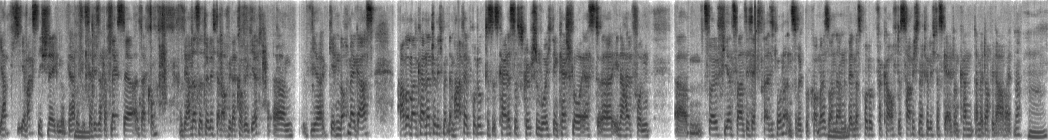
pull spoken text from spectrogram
ihr habt, ihr wachst nicht schnell genug. Ja, das mhm. ist ja dieser Reflex, der da kommt. Und wir haben das natürlich dann auch wieder korrigiert. Ähm, wir geben noch mehr Gas. Aber man kann natürlich mit einem Hardware-Produkt, das ist keine Subscription, wo ich den Cashflow erst äh, innerhalb von ähm, 12, 24, 36 Monaten zurückbekomme, sondern mhm. wenn das Produkt verkauft ist, habe ich natürlich das Geld und kann damit auch wieder arbeiten. Ne? Mhm.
